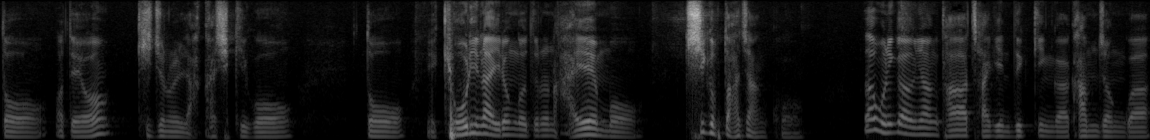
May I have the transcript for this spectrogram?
또 어때요? 기준을 약화시키고 또 교리나 이런 것들은 아예 뭐 취급도 하지 않고 그러다 보니까 그냥 다 자기 느낌과 감정과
